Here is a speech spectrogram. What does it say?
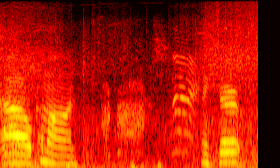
Oh, come on. Thanks, sir.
